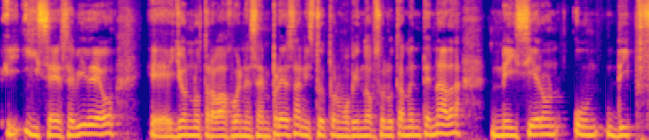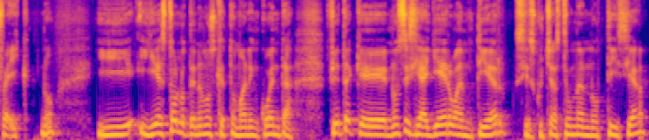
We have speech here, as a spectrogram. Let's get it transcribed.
hice ese video, eh, yo no trabajo en esa empresa, ni estoy promoviendo absolutamente nada, me hicieron un deep fake, ¿no? Y, y, esto lo tenemos que tomar en cuenta. Fíjate que no sé si ayer o antier, si escuchaste una noticia,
